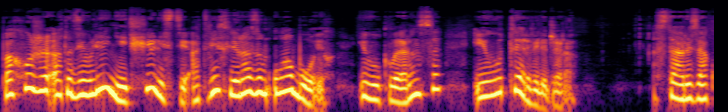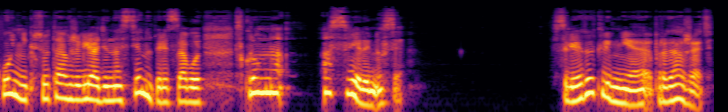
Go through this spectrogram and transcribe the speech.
Похоже, от удивления челюсти отвисли разум у обоих, и у Клэренса, и у Тервиллиджера. Старый законник, все так же глядя на стену перед собой, скромно осведомился. «Следует ли мне продолжать,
